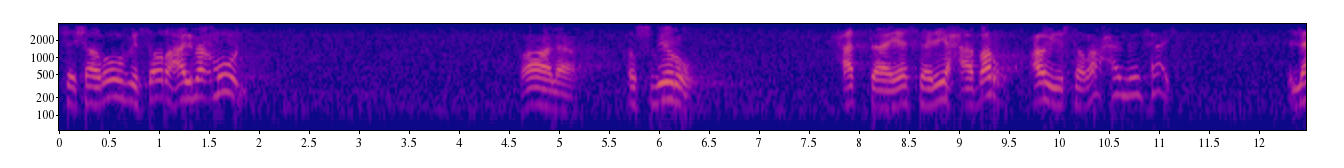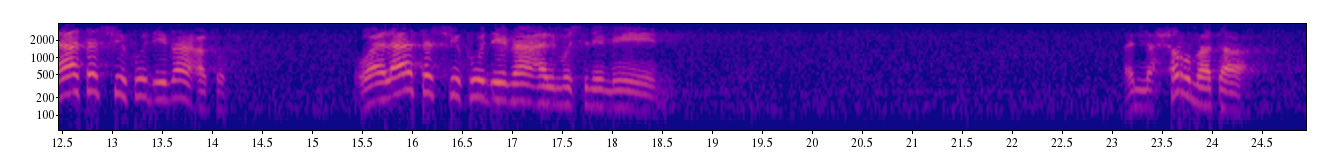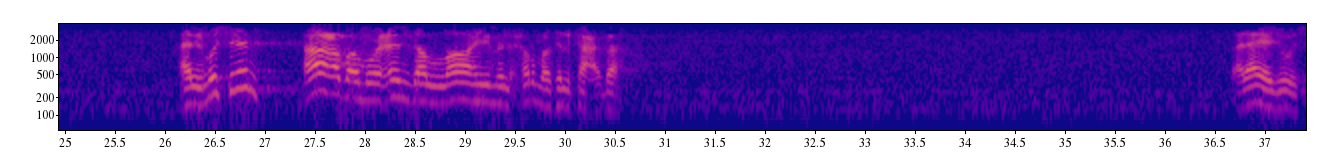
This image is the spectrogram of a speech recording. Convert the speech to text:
استشاروه بالثورة على المأمون. قال اصبروا حتى يستريح بر أو يستراح من فاجر. لا تسفكوا دماءكم ولا تسفكوا دماء المسلمين. أن حرمة المسلم أعظم عند الله من حرمة الكعبة. فلا يجوز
